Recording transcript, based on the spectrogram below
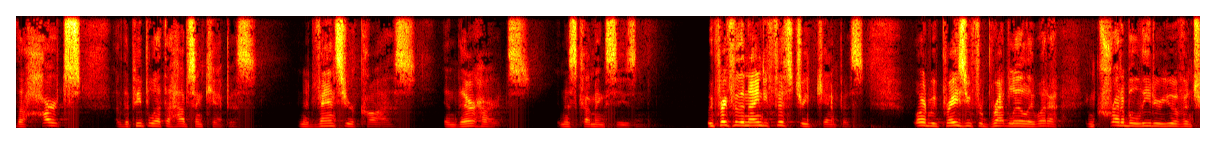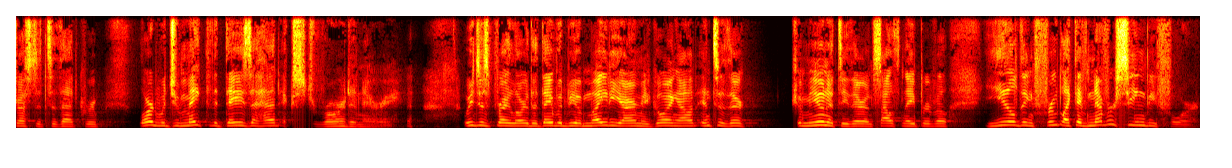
the hearts of the people at the Hobson campus and advance your cause in their hearts in this coming season. We pray for the 95th Street campus. Lord, we praise you for Brett Lilly. What an incredible leader you have entrusted to that group. Lord, would you make the days ahead extraordinary? We just pray, Lord, that they would be a mighty army going out into their community there in South Naperville, yielding fruit like they've never seen before.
